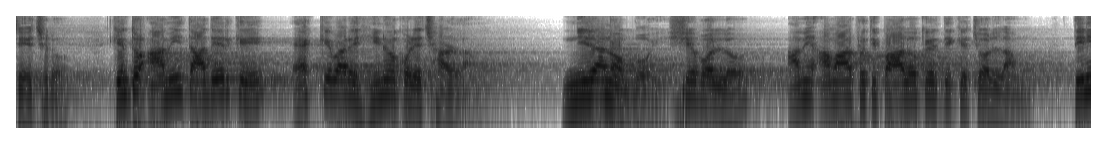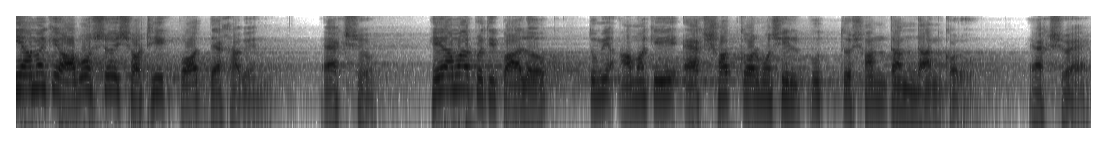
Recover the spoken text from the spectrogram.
চেয়েছিল, কিন্তু আমি তাদেরকে একেবারে হীন করে ছাড়লাম। নিরানব্বই। সে বলল, আমি আমার প্রতিপালকের দিকে চললাম। তিনি আমাকে অবশ্যই সঠিক পথ দেখাবেন। একশো। হে আমার প্রতিপালক, তুমি আমাকে এক সৎকর্মশীল পুত্র সন্তান দান করো। একশো এক।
